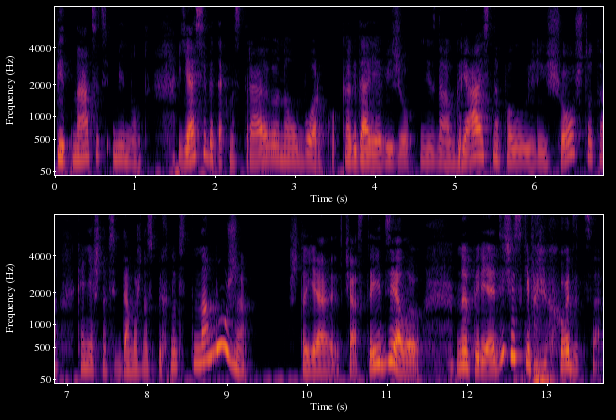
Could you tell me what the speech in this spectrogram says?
15 минут. Я себя так настраиваю на уборку. Когда я вижу, не знаю, грязь на полу или еще что-то, конечно, всегда можно спихнуть это на мужа, что я часто и делаю, но периодически приходится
